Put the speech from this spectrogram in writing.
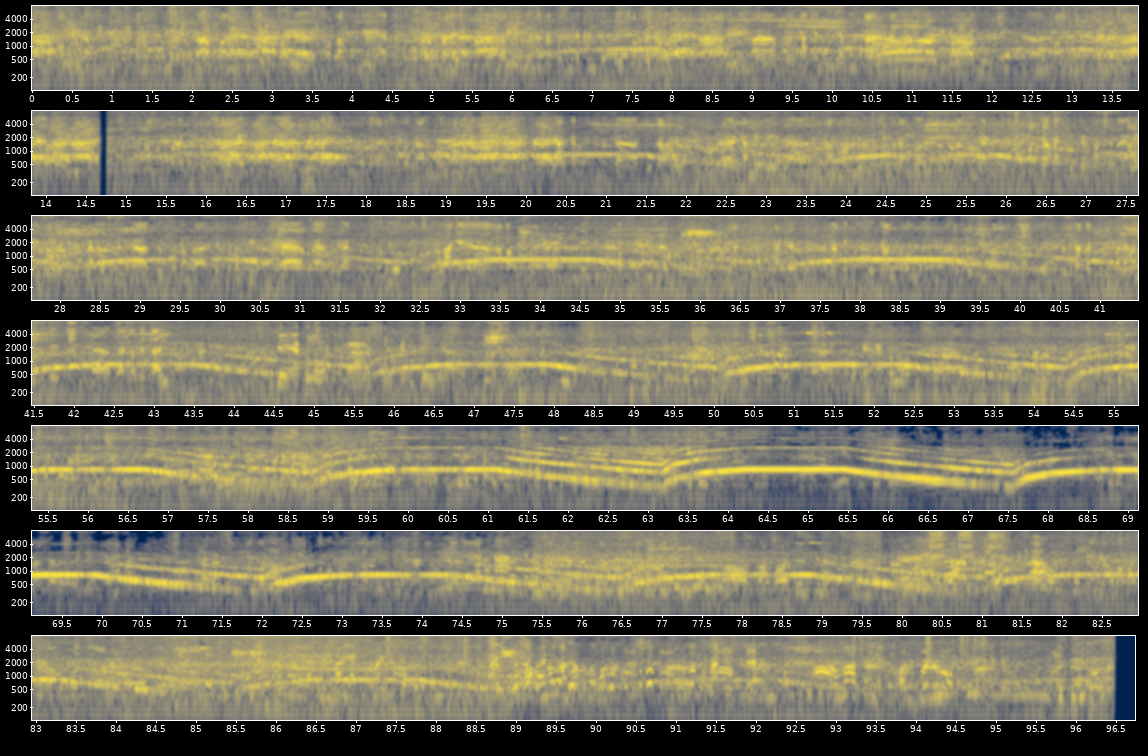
সড়ক অবরোধ এবং বিক্ষোভ কর্মসূচি আহ, পালন করছে আহ, সকাল থেকে এখন পর্যন্ত প্রায় আহ, সতেরো নেতাকর্মীরা কিন্তু এই সড়কে জড়ো হয়েছেন তারা আহ, গাছের গুলি এবং তার কর্মসূচি আহ, পালন করছেন আহ, তো বিক্ষোভ কর্মসূচি পালন করা কিন্তু সড়কের আহ, দুই পাশে কিন্তু শত শত যানবাহন তালিকা যার কারণে কিন্তু চা- চাঁদপুর লক্ষ্মীপুর আহ, গামী যে আহ, যানবাহন রয়েছে সেই যানবাহন কিন্তু যাত্রীরা কিন্তু যাতায়াত করতে পারছে না এর ফলে কিন্তু ব্যাপক আহ, দুর্ভোগ আমরা দেখতে পাচ্ছি আহ, আহ, যদিও কিছুক্ষণ আগে আধা এই যাতে কিছু যানবাহন যাতায়াত করতে পারে। আমি দেখাতে চাই যে এখনও আহ, সড়কের যে আহ, আহ,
